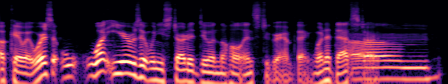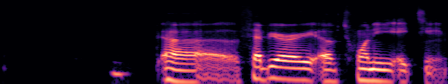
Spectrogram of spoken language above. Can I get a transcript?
Okay, wait. Where's it? What year was it when you started doing the whole Instagram thing? When did that start? Um, uh, February of 2018.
